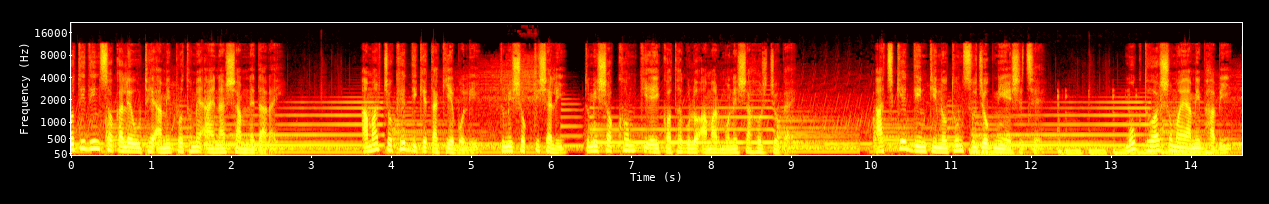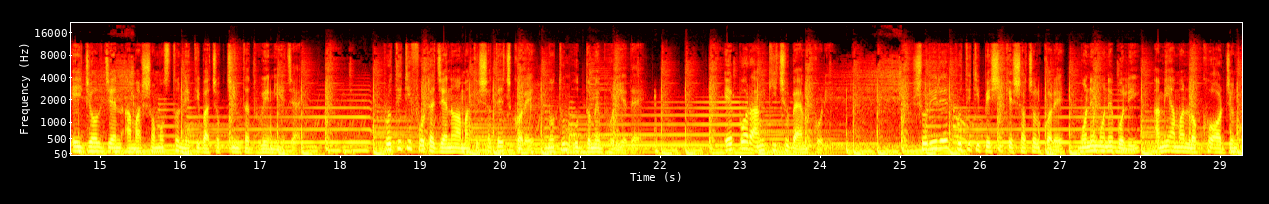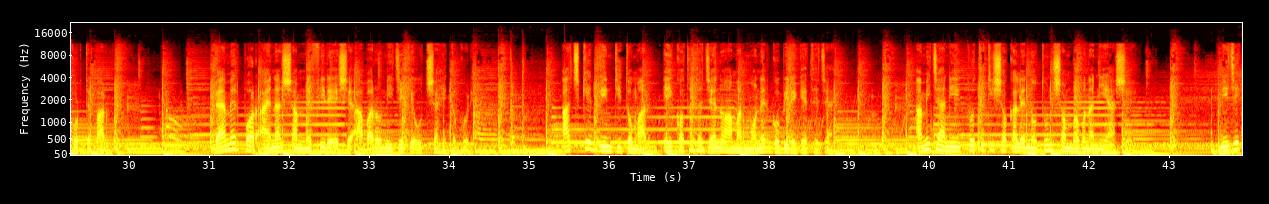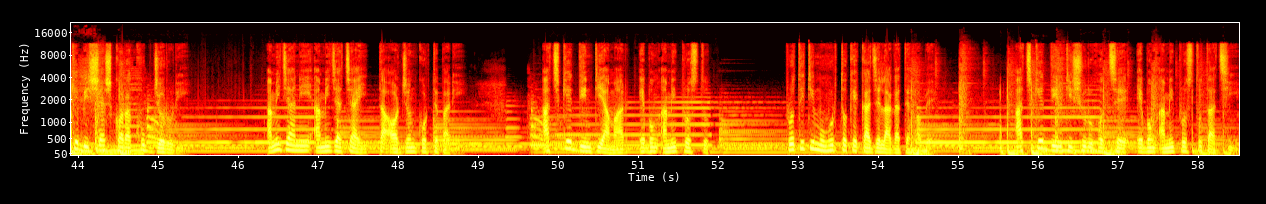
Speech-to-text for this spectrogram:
প্রতিদিন সকালে উঠে আমি প্রথমে আয়নার সামনে দাঁড়াই। আমার চোখের দিকে তাকিয়ে বলি, তুমি শক্তিশালী, তুমি সক্ষম কি এই কথাগুলো আমার মনে সাহস যোগায়? আজকের দিনটি নতুন সুযোগ নিয়ে এসেছে। মুখ ধোয়ার সময় আমি ভাবি, এই জল যেন আমার সমস্ত নেতিবাচক চিন্তা ধুয়ে নিয়ে যায়। প্রতিটি ফোঁটা যেন আমাকে সতেজ করে, নতুন উদ্যমে ভরিয়ে দেয়। এরপর আমি কিছু ব্যায়াম করি। শরীরের প্রতিটি পেশিকে সচল করে মনে মনে বলি, আমি আমার লক্ষ্য অর্জন করতে পারব। ব্যায়ামের পর আয়নার সামনে ফিরে এসে আবারও নিজেকে উৎসাহিত করি। আজকের দিনটি তোমার, এই কথাটা যেন আমার মনের গভীরে গেঁথে যায়। আমি জানি, প্রতিটি সকালে নতুন সম্ভাবনা নিয়ে আসে। নিজেকে বিশ্বাস করা খুব জরুরি। আমি জানি, আমি যা চাই, তা অর্জন করতে পারি। আজকের দিনটি আমার এবং আমি প্রস্তুত। প্রতিটি মুহূর্তকে কাজে লাগাতে হবে। আজকের দিনটি শুরু হচ্ছে এবং আমি প্রস্তুত আছি।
